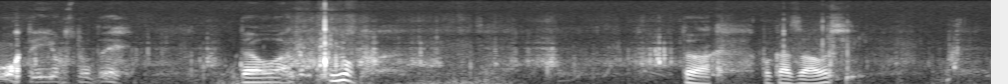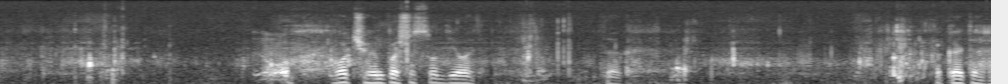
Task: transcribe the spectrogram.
Ох ты, ёпстуды. Да ладно, ёп. Так, показалось. Оп, вот что МП-600 делает. Так. Какая-то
